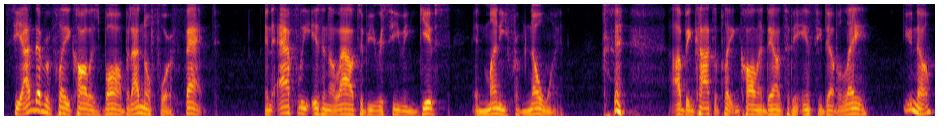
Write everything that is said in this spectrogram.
See, I never played college ball, but I know for a fact an athlete isn't allowed to be receiving gifts and money from no one. I've been contemplating calling down to the NCAA, you know,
